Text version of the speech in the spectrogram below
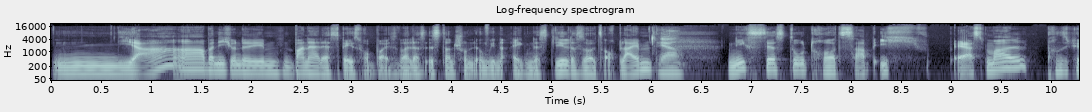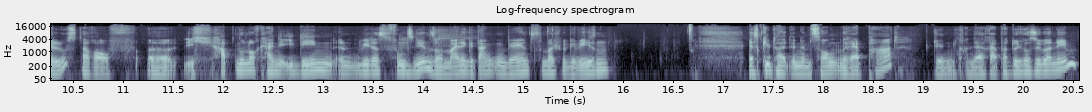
ja, aber nicht unter dem Banner der Space for Boys, weil das ist dann schon irgendwie ein eigenes Stil, das soll es auch bleiben. Ja. Nichtsdestotrotz habe ich erstmal prinzipiell Lust darauf. Äh, ich habe nur noch keine Ideen, wie das funktionieren soll. Meine Gedanken wären jetzt zum Beispiel gewesen, es gibt halt in dem Song einen Rap-Part, den kann der Rapper durchaus übernehmen.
